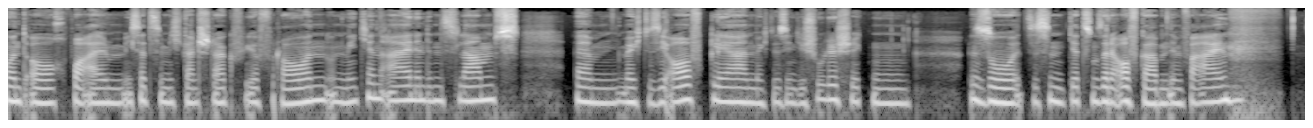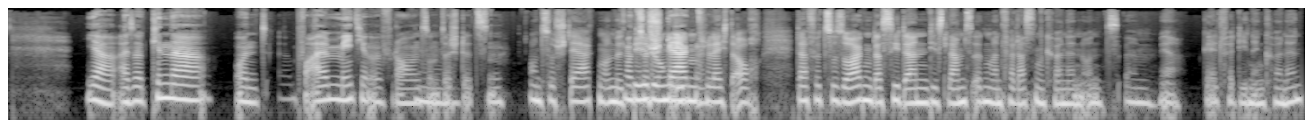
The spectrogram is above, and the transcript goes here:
Und auch vor allem, ich setze mich ganz stark für Frauen und Mädchen ein in den Slums, ähm, möchte sie aufklären, möchte sie in die Schule schicken. So, das sind jetzt unsere Aufgaben im Verein. ja, also Kinder und vor allem Mädchen und Frauen mhm. zu unterstützen. Und zu stärken und mit und Bildung eben vielleicht auch dafür zu sorgen, dass sie dann die Slums irgendwann verlassen können und ähm, ja, Geld verdienen können.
